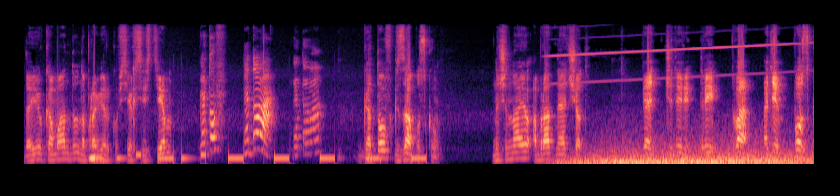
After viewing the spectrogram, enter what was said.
Даю команду на проверку всех систем. Готов? Готово. Готова? Готов к запуску. Начинаю обратный отсчет. 5, 4, 3, 2, 1, пуск!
